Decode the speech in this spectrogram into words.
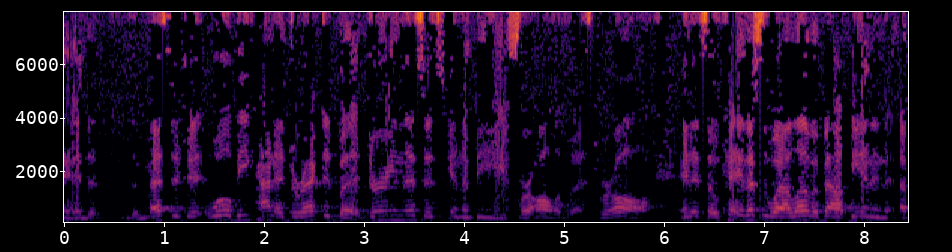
and the message it will be kind of directed, but during this it's going to be for all of us. We're all, and it's okay. This is what I love about being in a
